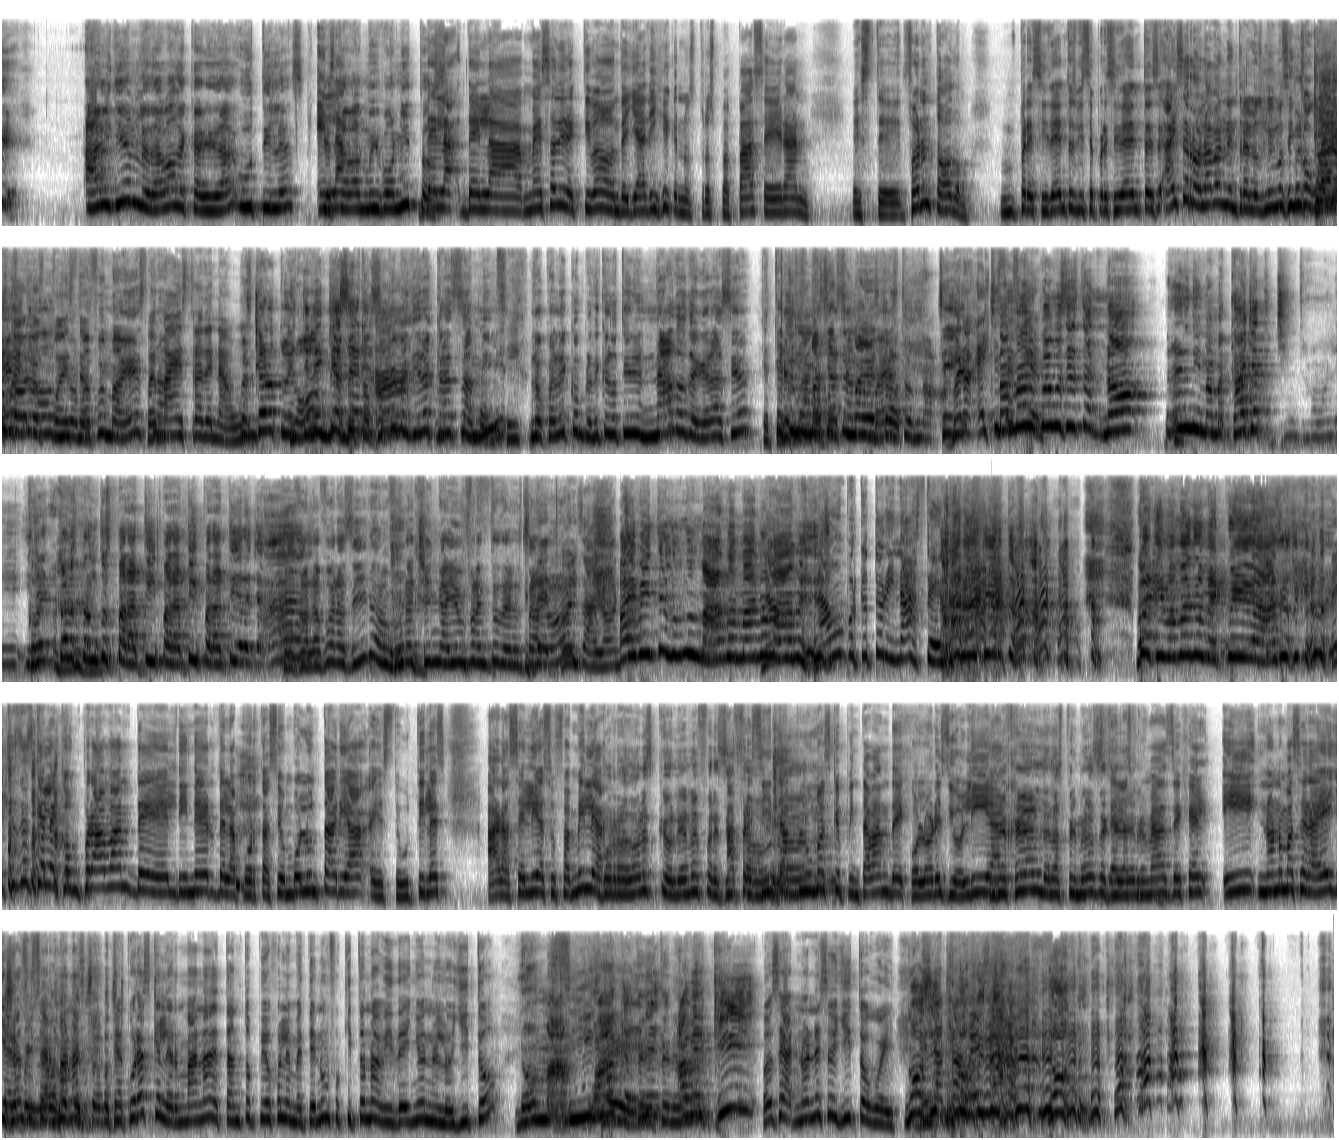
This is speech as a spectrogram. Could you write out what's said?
alguien le daba de caridad útiles que la- estaban muy bonitos. De la, de la mesa directiva donde ya dije que nuestros papás eran, este, fueron todo. Presidentes, vicepresidentes. Ahí se rolaban entre los mismos cinco Pues claro, güeyes todos los mi puestos. mamá fue maestra. Fue maestra de Naún. Pues claro, tú No, tienes que hacer me tocó eso. que me diera clases a mí, Sí. lo cual ahí comprendí que no tiene nada de gracia. Que Que tu mamá sea tu maestro. maestros, no. Sí. Bueno, el chiste mamá, es que- ¿podemos hacer esto? No, pero eres mi mamá. Cállate, chintrole. Y ya todas las preguntas para ti, para ti, para ti. Era ya. Ojalá fuera así, una chinga ahí enfrente del de todo el salón. Hay 20 alumnos más, mamá, no, mames. Naún, ¿por qué te orinaste? Ah, no es cierto. Porque mamá no me cuida. Así es que- El chiste es que le compraban del dinero de la aportación voluntaria este, útiles Araceli y a su familia. Borradores que olían a fresita. A fresita, ¿verdad? plumas que pintaban de colores y olían. de gel, de las primeras de, de gel. las primeras de gel. Y no nomás era ella, Se eran sus hermanas. ¿Te acuerdas que la hermana de tanto piojo le metían un foquito navideño en el hoyito? No mames. Sí, A ver, ¿qué? O sea, no en ese hoyito, güey. No, en sí, la no, cabeza. pendeja, no.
